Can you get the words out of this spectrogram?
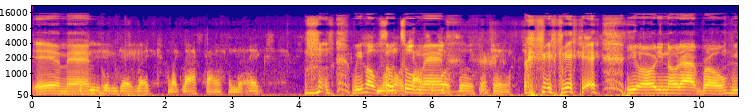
Yeah, man. it didn't get wrecked like last time from the eggs. we hope No so more too, child man. support bills to pay. you already know that, bro. We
